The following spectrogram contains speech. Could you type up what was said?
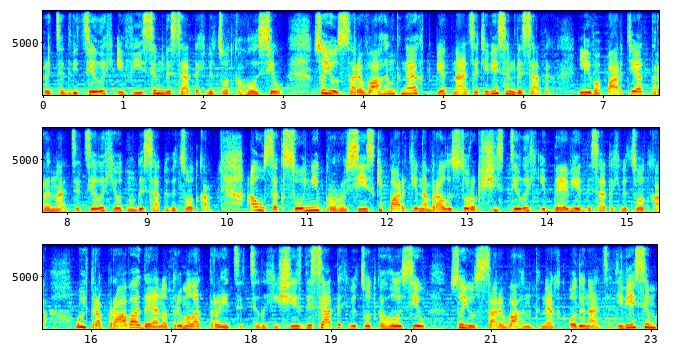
32,8% голосів. Союз Сари Вагенкнехт 15,8%, ліва партія 13,1%. А у Саксонії проросійські партії набрали 46,9%. Ультраправа АДН отримала 30,6% голосів. Союз Сари Вагенкнехт 11,8%,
